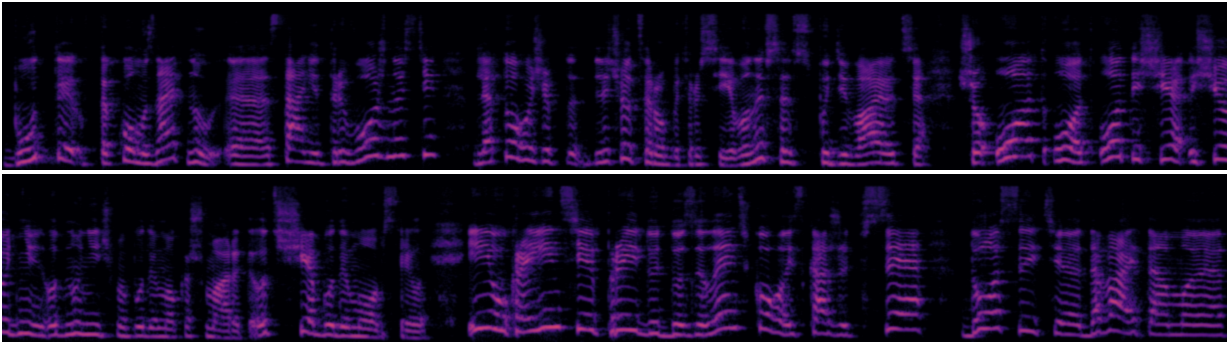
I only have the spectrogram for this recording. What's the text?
бути в такому, знаєте, ну е, стані тривожності, для того, щоб для чого це робить Росія? Вони все сподіваються, що от, от, от іще, іще одні, одну ніч ми будемо кошмарити, от ще будемо обстріли. І українці прийдуть до Зеленського і скажуть: все, досить, е, давай там е,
